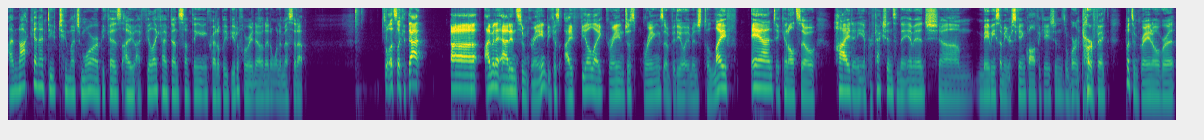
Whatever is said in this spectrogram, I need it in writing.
I'm not going to do too much more because I, I feel like I've done something incredibly beautiful right now and I don't want to mess it up. So let's look at that. Uh, I'm going to add in some grain because I feel like grain just brings a video image to life and it can also hide any imperfections in the image. Um, maybe some of your skin qualifications weren't perfect. Put some grain over it.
